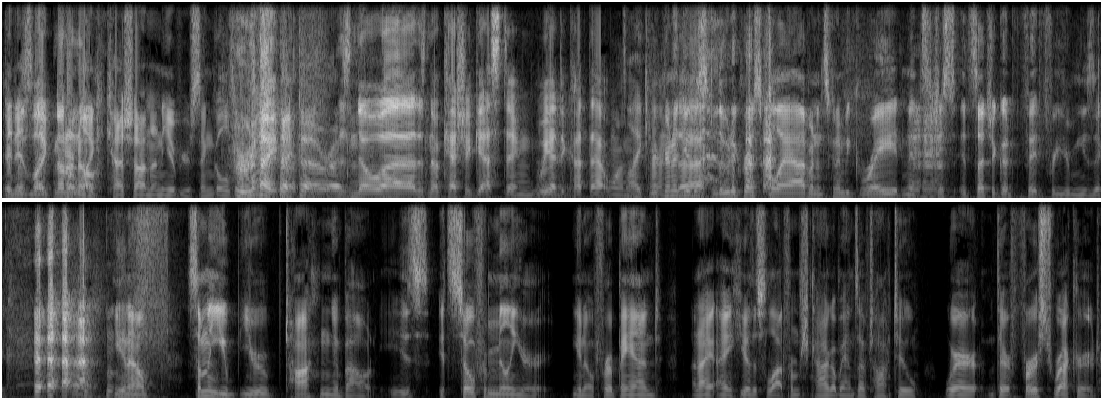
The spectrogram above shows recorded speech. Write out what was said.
It They was didn't, like, no, no, put, no, Like Kesha on any of your singles, or right. There's no uh, there's no Kesha guesting. We had to cut that one. Like you're And, gonna do uh, this ludicrous collab, and it's gonna be great, and it's just it's such a good fit for your music. Uh, you know, something you you're talking about is it's so familiar. You know, for a band, and I, I hear this a lot from Chicago bands I've talked to, where their first record,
